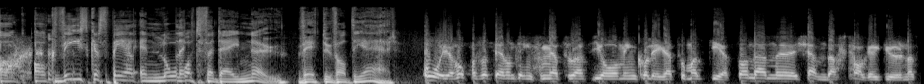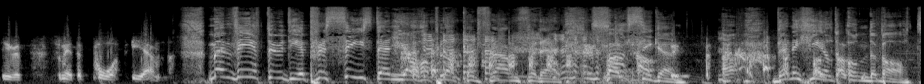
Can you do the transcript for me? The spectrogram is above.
Och, och vi ska spela en låt för dig nu. Vet du vad det är? Åh, jag hoppas att det är någonting som jag tror att jag och min kollega Thomas Gesson, den eh, kända schlagergurun, har skrivit som heter Påt igen. Men vet du, det är precis den jag har plockat fram för dig. Fasiken! Ja, den är helt underbart.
